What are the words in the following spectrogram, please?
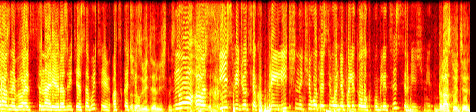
разные бывают сценарии развития событий, отскочил. Развитие личности. Но а, здесь ведет себя как приличный чего-то сегодня политолог и публицист Сергей Шмидт. Здравствуйте.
